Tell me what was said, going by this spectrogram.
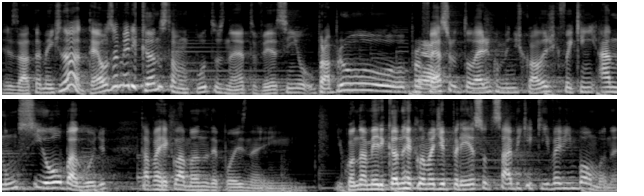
Exatamente. Não, até os americanos estavam putos, né? Tu vê assim, o próprio professor é. do Tulane Community College, que foi quem anunciou o bagulho, tava reclamando depois, né? E, e quando o americano reclama de preço, tu sabe que aqui vai vir bomba, né?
